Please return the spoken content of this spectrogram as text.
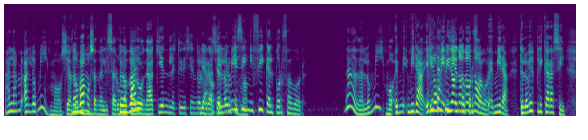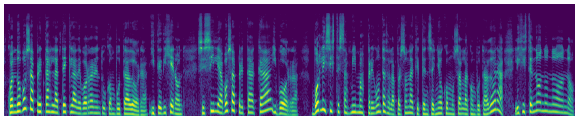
A, lo mismo, o sea, no vamos a analizar una por una. ¿A quién le estoy diciendo el gracias? lo mismo. ¿Qué significa el por favor? Nada, lo mismo. Eh, mira, es lo mismo. No, no, no, no. Mira, te lo voy a explicar así. Cuando vos apretás la tecla de borrar en tu computadora y te dijeron, Cecilia, vos apretá acá y borra. ¿Vos le hiciste esas mismas preguntas a la persona que te enseñó cómo usar la computadora? Le dijiste, no, no, no, no.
